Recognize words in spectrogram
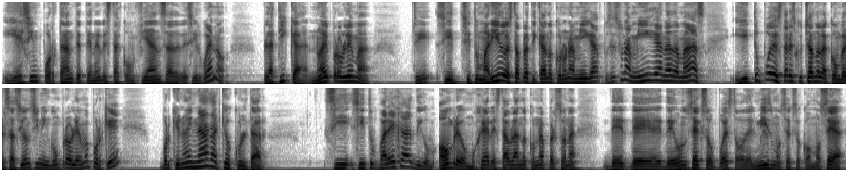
y es importante tener esta confianza de decir, bueno, platica, no hay problema. ¿sí? Si, si tu marido está platicando con una amiga, pues es una amiga nada más. Y tú puedes estar escuchando la conversación sin ningún problema. ¿Por qué? Porque no hay nada que ocultar. Si, si tu pareja, digo, hombre o mujer, está hablando con una persona de, de, un sexo opuesto o del mismo sexo, como sea,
